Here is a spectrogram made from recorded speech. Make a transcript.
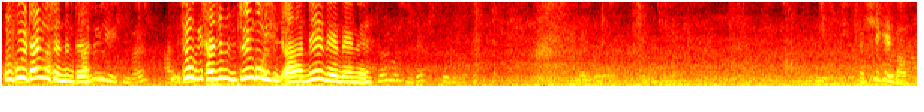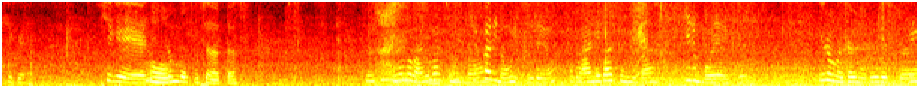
얼굴 닮으셨는데. 아드님이신가요? 아드님. 저기 사진 주인공이시죠? 아, 네네네네. 젊으신데? 아, 시계 봐, 시계. 시계에 어. 전복 붙여놨다. 이런 거 많이 봤습니다. 색깔이 너무 이쁘대요. 많이 봤습니다. 이름 뭐야, 이거? 이름은 잘 모르겠어요.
